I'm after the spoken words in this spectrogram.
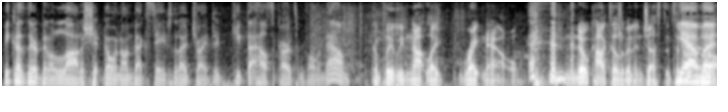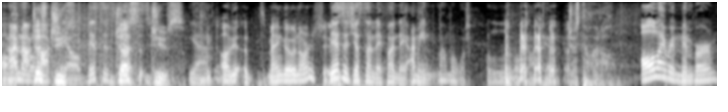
because there had been a lot of shit going on backstage that I tried to keep that house of cards from falling down. Completely not like right now. no cocktails have been ingested. Today Yeah, but all. I'm not Just juice. This is Just just, juice. Yeah. Oh yeah, it's mango and orange juice. This is just Sunday Funday. I mean, Mama was a little cocktail. Just a little. All I remember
